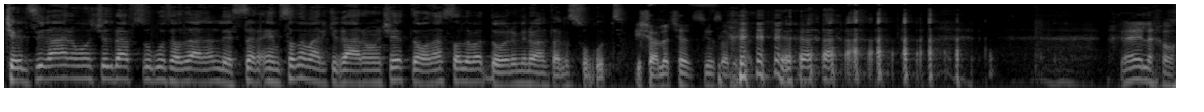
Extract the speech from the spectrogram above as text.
چلسی قهرمان شد رفت سقوط. حالا الان لستر. امسال هم کی قهرمان شه احتمالاً سال بعد دوباره میره منطقه سقوط. ایشالله چلسی و سال بعد. خیلی خوب.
